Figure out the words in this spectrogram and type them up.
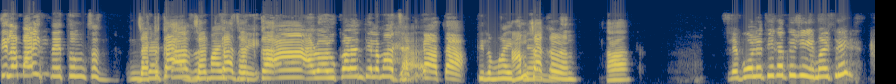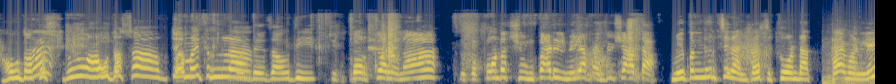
तिला माहीत नाही तुमचं. झटका अजून झटका माहीत नाही. झटका. हा, हळूहळू कळण तिला माझा. झटका आता तिला माहीत अजून. कळण हा. लय बोलती का तुझी मैत्रीण? हो? दस हो दसा त्या मैत्रिणीला. जाऊ दे, जाऊ दे. कर कर आहे ना. तुझं तोंडात शिवून काढील मी एखाद्या दिवशी आता. मी पण मिरची घालते अशी तोंडात. काय म्हणली?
